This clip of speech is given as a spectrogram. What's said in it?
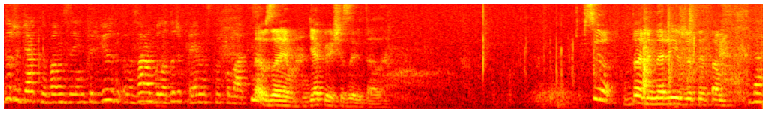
Дуже дякую вам за інтерв'ю. З вами було дуже приємно спілкуватися. Навзаєм, дякую, що завітали. Все, далі наріжете там. Да.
